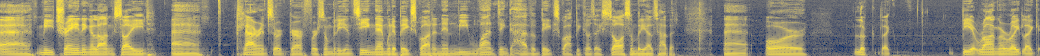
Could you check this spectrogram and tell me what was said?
uh, me training alongside uh, Clarence or Gurf or somebody and seeing them with a big squat and then me wanting to have a big squat because I saw somebody else have it. Uh, or look like be it wrong or right, like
